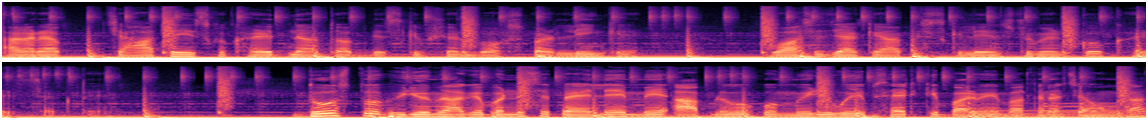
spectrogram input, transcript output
अगर आप चाहते हैं इसको ख़रीदना तो आप डिस्क्रिप्शन बॉक्स पर लिंक है। वहाँ से जाके आप इस क्ले इंस्ट्रूमेंट को ख़रीद सकते हैं। दोस्तों, वीडियो में आगे बढ़ने से पहले मैं आप लोगों को मेरी वेबसाइट के बारे में बताना चाहूँगा।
